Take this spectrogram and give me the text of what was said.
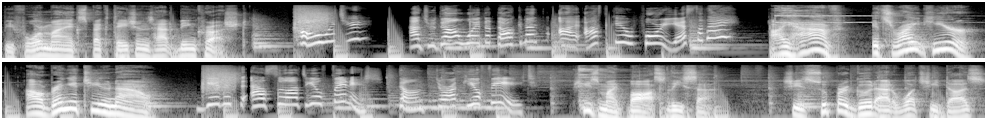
before my expectations had been crushed. Koichi? Aren't you done with the document I asked you for yesterday? I have! It's right here. I'll bring it to you now. Give it as soon as you finish. Don't drag your feet. She's my boss, Lisa. She's super good at what she does,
